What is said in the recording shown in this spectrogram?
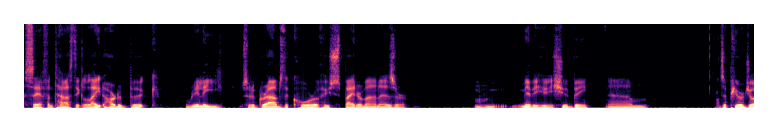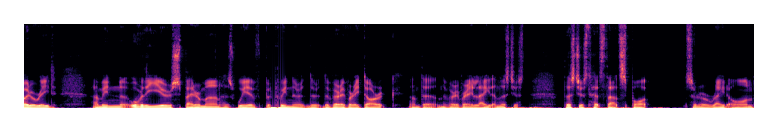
say a fantastic, light-hearted book. Really sort of grabs the core of who Spider-Man is, or maybe who he should be. Um, it's a pure joy to read. I mean, over the years, Spider-Man has waved between the, the, the very very dark and the and the very very light, and this just this just hits that spot sort of right on.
